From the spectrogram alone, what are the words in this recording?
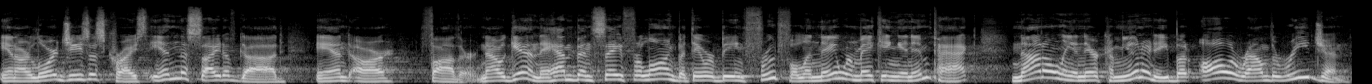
in our Lord Jesus Christ in the sight of God and our Father. Now, again, they haven't been saved for long, but they were being fruitful and they were making an impact not only in their community, but all around the region.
